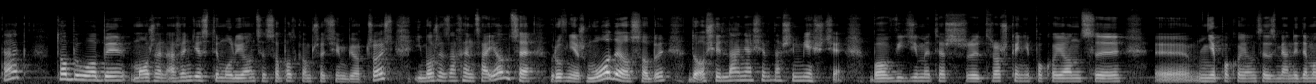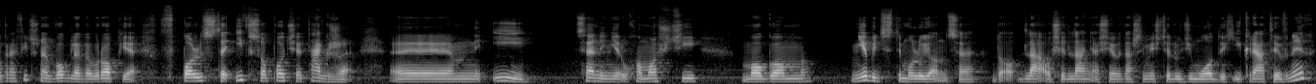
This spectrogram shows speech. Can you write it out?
tak? To byłoby może narzędzie stymulujące sopocką przedsiębiorczość i może zachęcające również młode osoby do osiedlania się w naszym mieście, bo widzimy też y, troszkę niepokojący, yy, niepokojące zmiany demograficzne w ogóle w Europie, w Polsce i w Sopocie także. I ceny nieruchomości mogą nie być stymulujące do, dla osiedlania się w naszym mieście ludzi młodych i kreatywnych,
